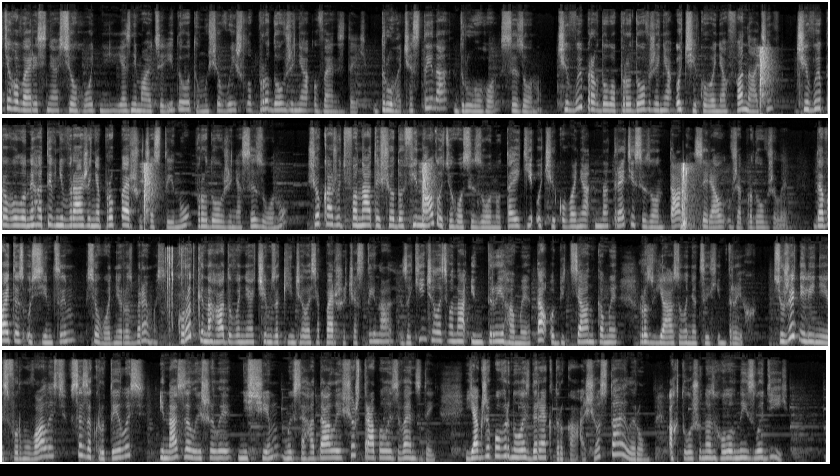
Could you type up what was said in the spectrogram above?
3 вересня сьогодні я знімаю це відео, тому що вийшло продовження Wednesday, друга частина другого сезону. Чи виправдало продовження очікування фанатів? Чи виправило негативні враження про першу частину продовження сезону? Що кажуть фанати щодо фіналу цього сезону, та які очікування на третій сезон? Так, серіал вже продовжили. Давайте з усім цим сьогодні розберемось. Коротке нагадування, чим закінчилася перша частина. Закінчилась вона інтригами та обіцянками розв'язування цих інтриг. Сюжетні лінії сформувались, все закрутилось, і нас залишили ні з чим. Ми все гадали, що ж трапилось з Венздей. Як же повернулась директорка? А що з Тайлером? А хто ж у нас головний злодій?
